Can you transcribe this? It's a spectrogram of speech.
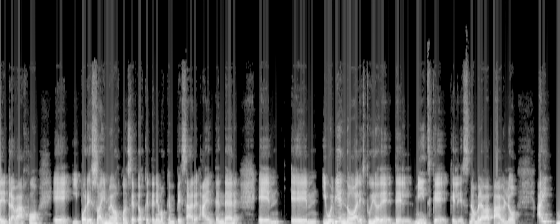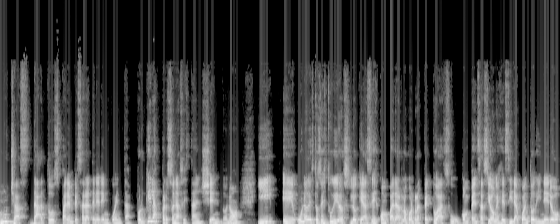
de trabajo eh, y por eso hay nuevos conceptos que tenemos que empezar a entender. Em, em, y volviendo al estudio del MIT que, que les nombraba Pablo, hay muchos datos para empezar a tener en cuenta. ¿Por qué las personas están yendo? ¿no? Y eh, uno de estos estudios lo que hace es compararlo con respecto a su compensación, es decir, a cuánto dinero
